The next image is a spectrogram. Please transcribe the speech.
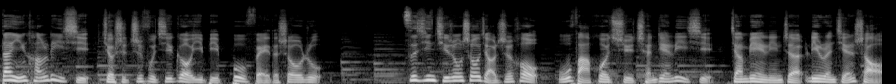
但银行利息就是支付机构一笔不菲的收入。资金集中收缴之后，无法获取沉淀利息，将面临着利润减少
